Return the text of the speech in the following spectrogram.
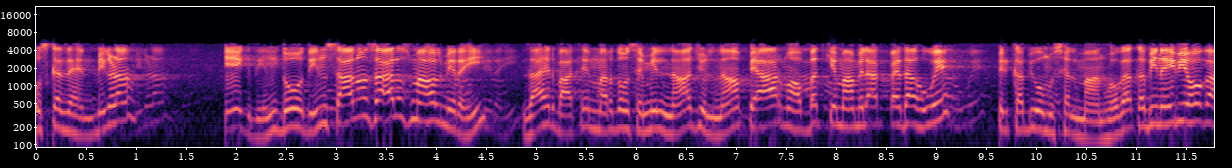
उसका जहन बिगड़ा। एक दिन, दो दिन, सालों साल उस माहौल में रही। ज़ाहिर बात है, मर्दों से मिलना, जुलना, प्यार, मोहब्बत के मामला पैदा हुए। फिर कभी वो मुसलमान होगा, कभी नहीं भी होगा।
